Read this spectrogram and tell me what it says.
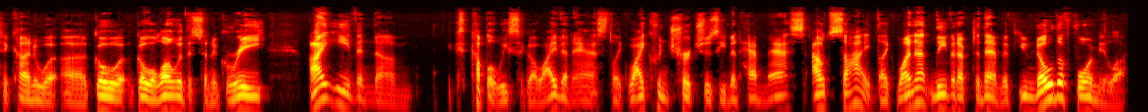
to kind of uh, go go along with this and agree. I even um, a couple of weeks ago, I even asked like, why couldn't churches even have mass outside? Like, why not leave it up to them? If you know the formula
